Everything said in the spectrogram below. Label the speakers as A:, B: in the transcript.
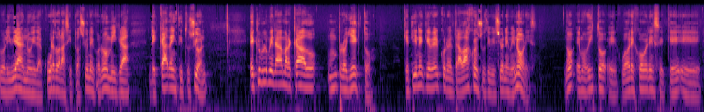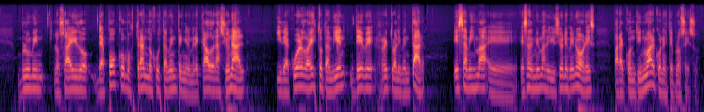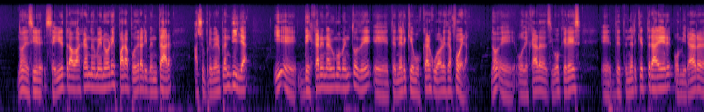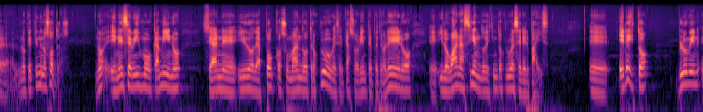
A: boliviano y de acuerdo a la situación económica de cada institución, el Club Blooming ha marcado un proyecto que tiene que ver con el trabajo en sus divisiones menores. ¿no? Hemos visto eh, jugadores jóvenes eh, que eh, Blooming los ha ido de a poco mostrando justamente en el mercado nacional y de acuerdo a esto también debe retroalimentar esa misma, esas mismas divisiones menores para continuar con este proceso. ¿No? Es decir, seguir trabajando en menores para poder alimentar a su primer plantilla y dejar en algún momento de tener que buscar jugadores de afuera. ¿no? o dejar, si vos querés, eh, de tener que traer o mirar eh, lo que tienen los otros. ¿no? En ese mismo camino se han eh, ido de a poco sumando otros clubes, el caso Oriente Petrolero, y lo van haciendo distintos clubes en el país. en esto, Blooming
